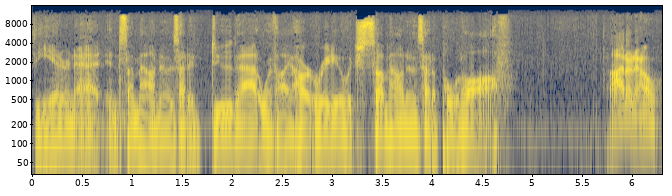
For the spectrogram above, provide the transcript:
the internet and somehow knows how to do that with iHeartRadio, which somehow knows how to pull it off. I don't know.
